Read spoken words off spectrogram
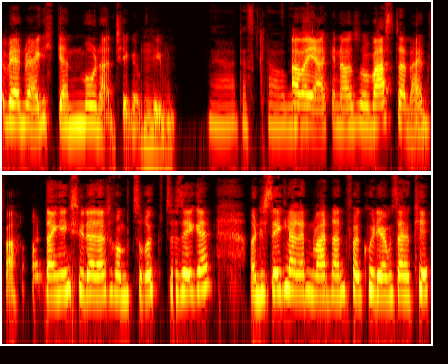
wären wir eigentlich gern einen Monat hier geblieben. Mhm. Ja, das glaube ich. Aber ja, genau, so war es dann einfach. Und dann ging es wieder darum, zurück zu segeln. Und die Seglerinnen waren dann voll cool. Die haben gesagt, okay,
